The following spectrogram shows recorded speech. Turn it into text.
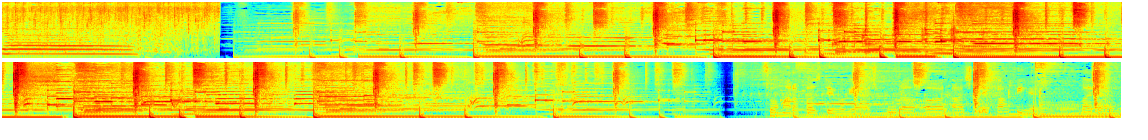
है। हमारा फ़र्स्ट डे हो गया आज पूरा और आज के लिए काफ़ी है। बाय बाय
